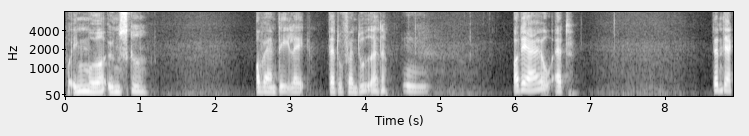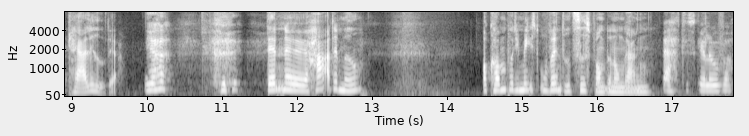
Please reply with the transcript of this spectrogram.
på ingen måde ønskede at være en del af, da du fandt ud af det. Mm. Og det er jo, at den der kærlighed der, Ja. den øh, har det med at komme på de mest uventede tidspunkter nogle gange. ja, det skal jeg love for.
